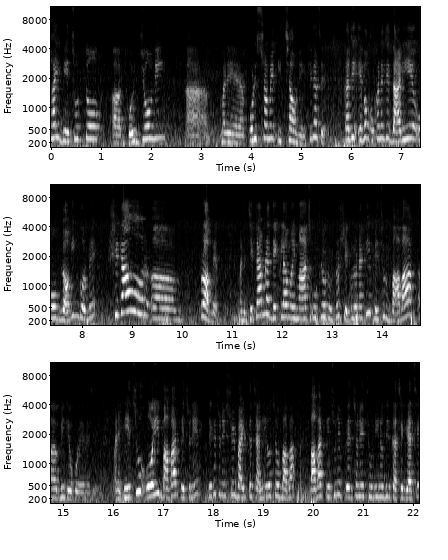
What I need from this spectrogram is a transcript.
ভাই বেচুর তো ধৈর্যও নেই মানে পরিশ্রমের ইচ্ছাও নেই, ঠিক আছে? কাজে এবং ওখানে যে দাঁড়িয়ে ও ব্লগিং করবে, সেটাও ওর প্রবলেম মানে যেটা আমরা দেখলাম, ওই মাছ উঠল টুটলো, সেগুলো নাকি বেচুর বাবা ভিডিও করে এনেছে। মানে বেচু ওই বাবার পেছনে, দেখেছ নিশ্চয়ই বাইকটা চালিয়েওছে ও বাবা? বাবার পেছনে পেছনে চুনি নদীর কাছে গেছে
